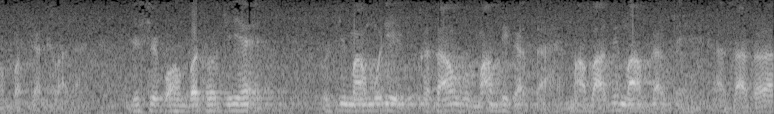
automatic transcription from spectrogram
محبت کرنے والا ہے۔ جس سے محبت ہوتی ہے اس کی معمولی خطاؤں کو معاف بھی کرتا ہے۔ ماں باپ بھی معاف کرتے ہیں اساتذہ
